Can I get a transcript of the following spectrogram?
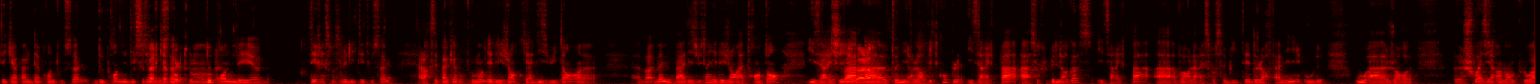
T'es capable d'apprendre tout seul, de prendre des décisions pas le tout cas seul, pour tout le monde. de en prendre des euh, tes responsabilités tout seul. Alors que c'est pas le cas pour tout le monde. Il y a des gens qui à 18 ans, euh, bah, même pas à 18 ans, il y a des gens à 30 ans, ils arrivent Qui, pas voilà. à euh, tenir leur vie de couple. Ils arrivent pas à s'occuper de leurs gosses. Ils arrivent pas à avoir la responsabilité de leur famille ou de ou à genre euh, choisir un emploi.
